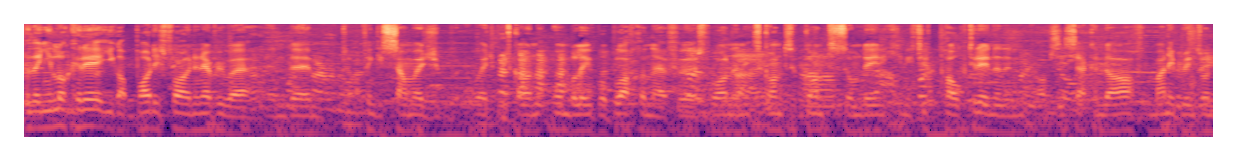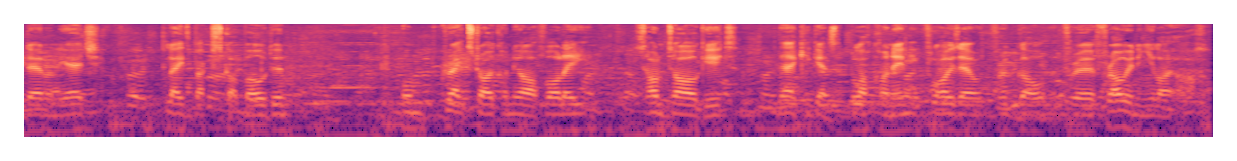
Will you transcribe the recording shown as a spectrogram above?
but then you look at it, you got bodies flying in everywhere, and um, I think it's Wedge, Wedgman's got an unbelievable block on their first one, and it's gone to gone to somebody, and he's just poked it in, and then obviously second half, Manny brings one down on the edge, lays it back to Scott Boden. Great strike on the half volley. It's on target. There he gets the block on it. He flies out for a goal for a throw in, and you're like, oh,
